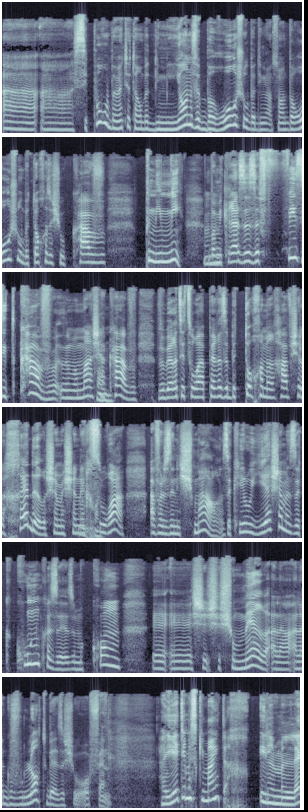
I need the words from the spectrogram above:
הסיפור הוא באמת יותר בדמיון, וברור שהוא בדמיון. זאת אומרת, ברור שהוא בתוך איזשהו קו פנימי. Mm-hmm. במקרה הזה זה פיזית קו, זה ממש כן. הקו. ובארץ יצורי הפרא זה בתוך המרחב של החדר שמשנה נכון. צורה. אבל זה נשמר, זה כאילו, יש שם איזה קקון כזה, איזה מקום אה, אה, ש, ששומר על, ה, על הגבולות באיזשהו אופן. הייתי מסכימה איתך, אלמלא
